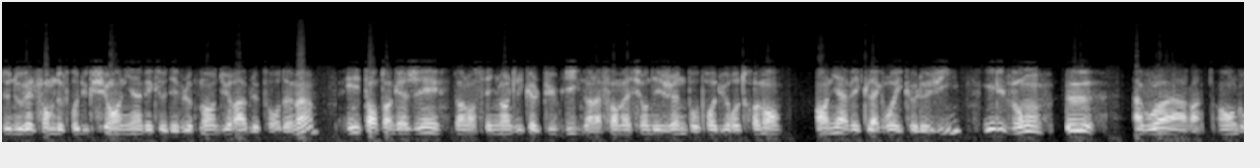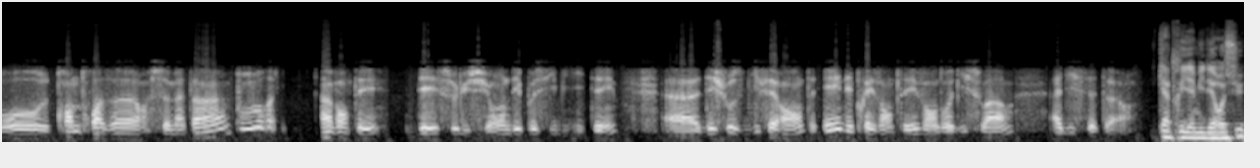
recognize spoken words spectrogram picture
de nouvelles formes de production en lien avec le développement durable pour demain? Étant engagé dans l'enseignement agricole public, dans la formation des jeunes pour produire autrement, en lien avec l'agroécologie, ils vont, eux, avoir en gros 33 heures ce matin pour inventer des solutions, des possibilités, euh, des choses différentes et les présenter vendredi soir à 17h. Quatrième idée reçue,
